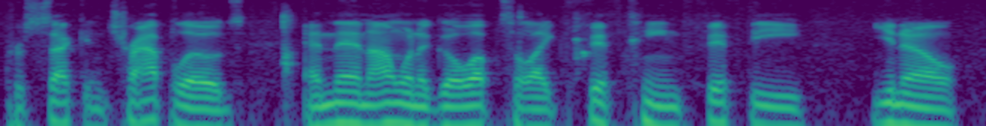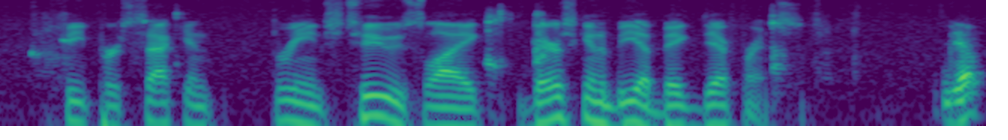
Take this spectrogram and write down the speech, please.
per second trap loads, and then I want to go up to like 1,550, you know, feet per second, three inch twos, like there's going to be a big difference. Yep.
